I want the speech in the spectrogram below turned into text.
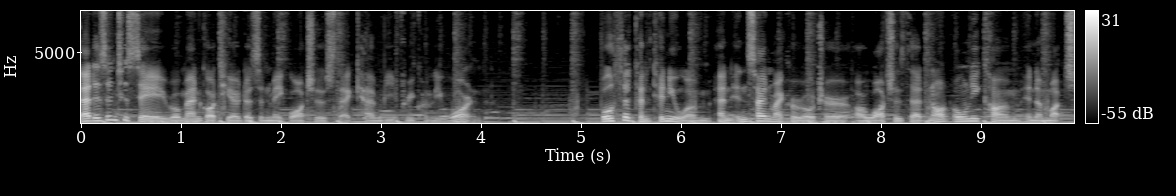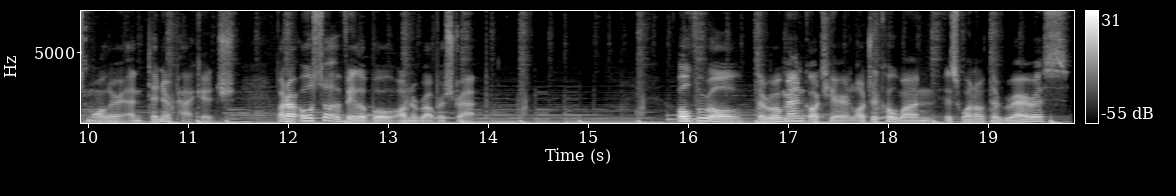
That isn't to say Romain Gauthier doesn't make watches that can be frequently worn. Both the Continuum and Insight Micro Rotor are watches that not only come in a much smaller and thinner package, but are also available on a rubber strap. Overall, the Romain Gauthier Logical 1 is one of the rarest,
